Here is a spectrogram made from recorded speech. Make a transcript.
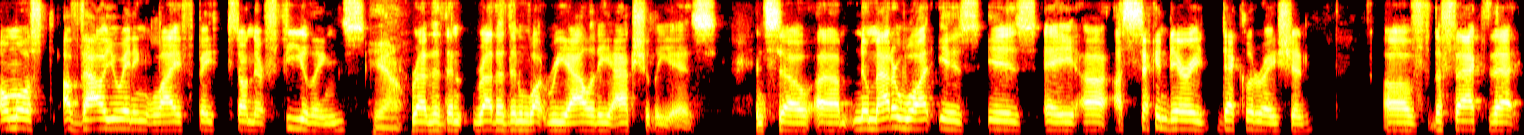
almost evaluating life based on their feelings Yeah. rather than rather than what reality actually is. And so, um, no matter what is is a uh, a secondary declaration of the fact that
